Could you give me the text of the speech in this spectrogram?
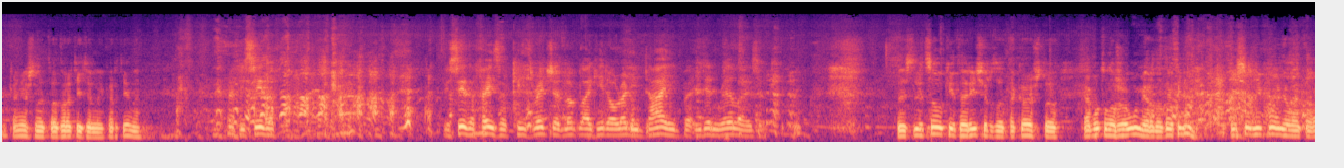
И, Конечно, это отвратительная картина. You see the you see the face of Keith Richard looked like he'd already died, but he didn't realize it. То есть лицо у Кита Ричарда такое, что как будто он уже умер, но только не- еще не понял этого.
